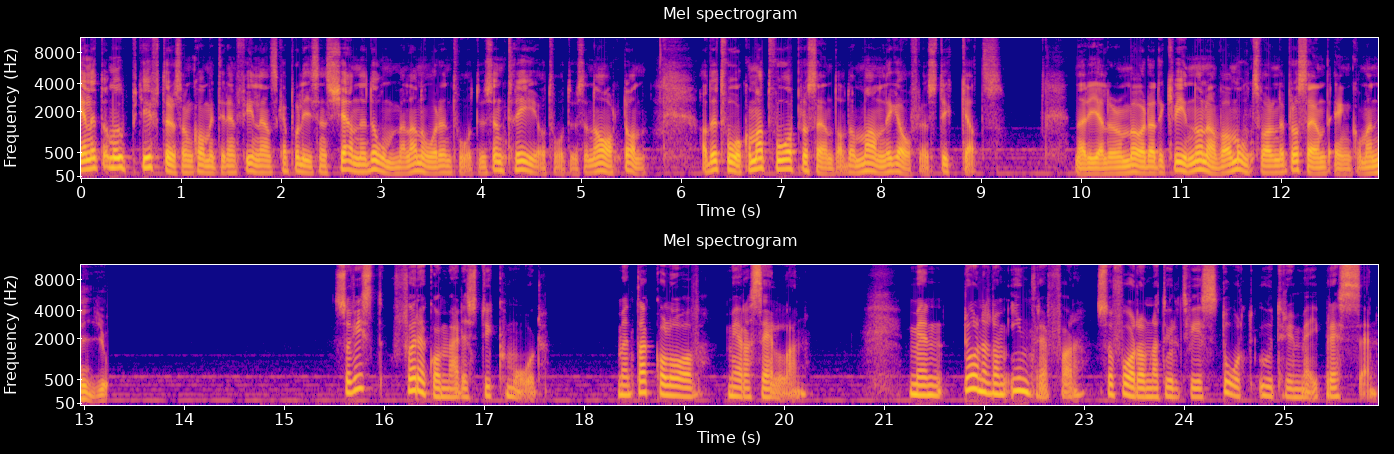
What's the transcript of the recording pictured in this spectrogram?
Enligt de uppgifter som kommit till den finländska polisens kännedom mellan åren 2003 och 2018 hade 2,2 procent av de manliga offren styckats. När det gäller de mördade kvinnorna var motsvarande procent 1,9. Så visst förekommer det styckmord. Men tack och lov mera sällan. Men då när de inträffar så får de naturligtvis stort utrymme i pressen.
